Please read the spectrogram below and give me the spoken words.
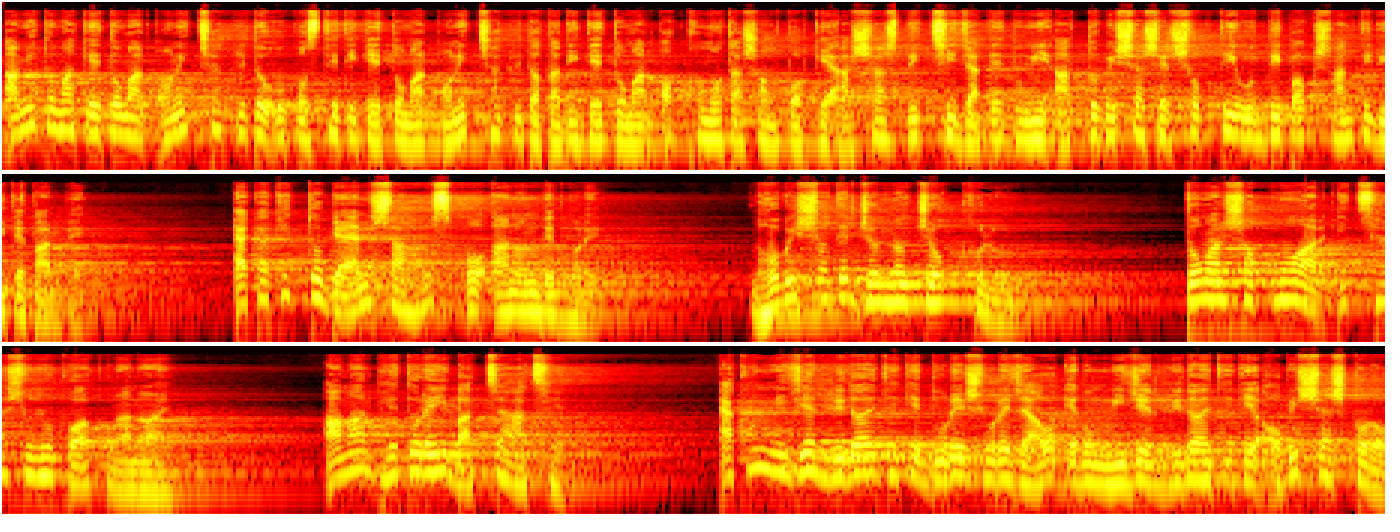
আমি তোমাকে তোমার অনিচ্ছাকৃত উপস্থিতিকে, তোমার অনিচ্ছাকৃততা দিতে, তোমার অক্ষমতা সম্পর্কে আশ্বাস দিচ্ছি যাতে তুমি আত্মবিশ্বাসের শক্তি, উদ্দীপক, শান্তি দিতে পারবে। একাকিত্ব, জ্ঞান, সাহস ও আনন্দে ভরে। ভবিষ্যতের জন্য চোখ খুলুন। তোমার স্বপ্ন আর ইচ্ছা শুধু কল্পনা নয়। আমার ভেতরেই বাচ্চা আছে। এখন নিজের হৃদয় থেকে দূরে সরে যাও এবং নিজের হৃদয় থেকে অবিশ্বাস করো,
